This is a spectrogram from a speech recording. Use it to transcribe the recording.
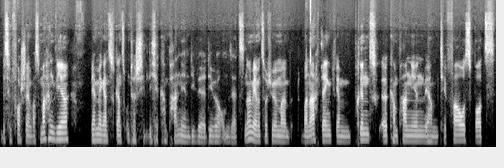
bisschen vorstellen, was machen wir? wir haben ja ganz, ganz unterschiedliche Kampagnen, die wir, die wir umsetzen. Ne? Wir haben zum Beispiel, wenn man drüber nachdenkt, wir haben Print-Kampagnen, wir haben TV-Spots,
